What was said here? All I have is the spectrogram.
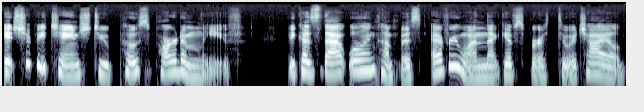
It should be changed to postpartum leave because that will encompass everyone that gives birth to a child.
